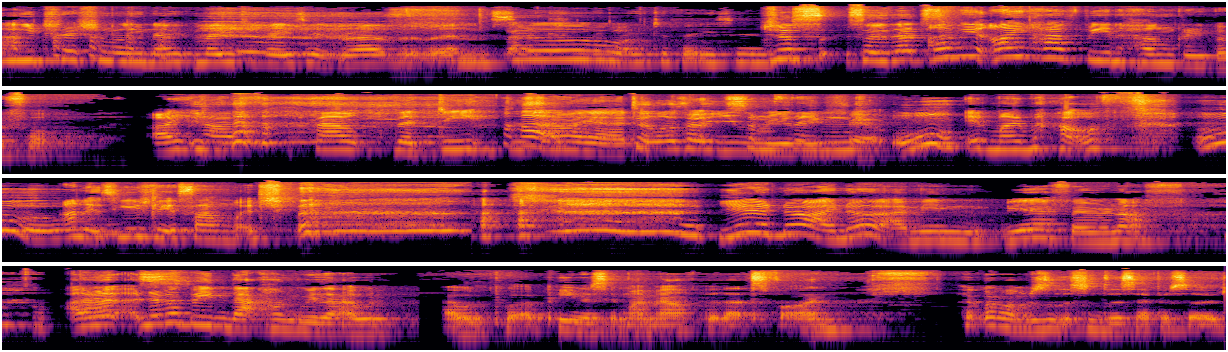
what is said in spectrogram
nutritionally no- motivated rather than sexually No. motivated. Just so that's. I mean, I have been hungry before. I have felt the deep desire Tell to us how you something really feel. Ooh, in my mouth, ooh. and it's usually a sandwich. yeah, no, I know. I mean, yeah, fair enough. That's... I've never been that hungry that I would I would put a penis in my mouth, but that's fine. Hope my mum doesn't listen to this episode.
